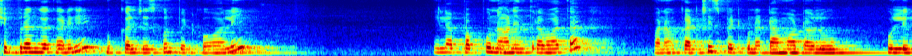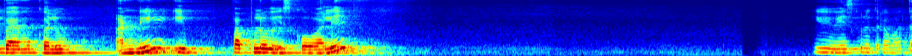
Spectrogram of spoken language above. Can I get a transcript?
శుభ్రంగా కడిగి ముక్కలు చేసుకొని పెట్టుకోవాలి. ఇలా పప్పు నానిన తర్వాత మనం కట్ చేసి పెట్టుకున్న టమాటాలు ఉల్లిపాయ ముక్కలు అన్నీ ఈ పప్పులో వేసుకోవాలి. ఇవి వేసుకున్న తర్వాత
